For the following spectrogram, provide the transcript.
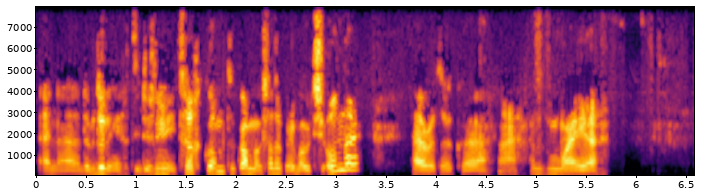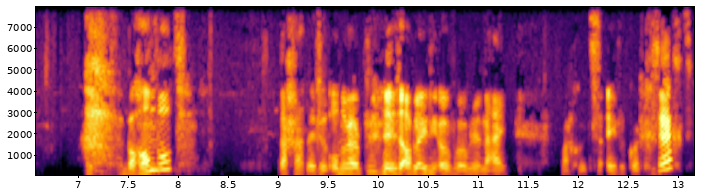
En uh, de bedoeling is dat hij dus nu niet terugkomt. Toen kwam, zat ook emotie onder. Hebben het ook uh, nou, hebben we mooi behandeld. Daar gaat even het onderwerp in deze aflevering over, over de naai. Maar goed, even kort gezegd.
